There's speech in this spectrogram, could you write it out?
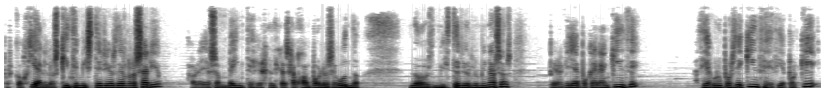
Pues cogían los 15 misterios del rosario, ahora ya son 20 gracias a Juan Pablo II, los misterios luminosos, pero en aquella época eran 15, hacía grupos de 15, decía, ¿por qué?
